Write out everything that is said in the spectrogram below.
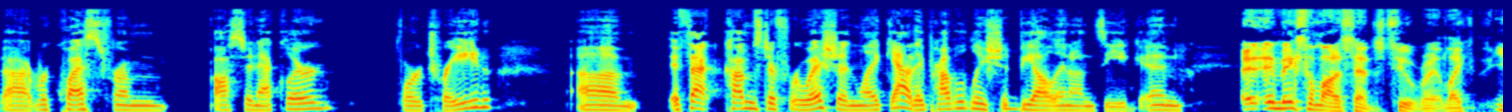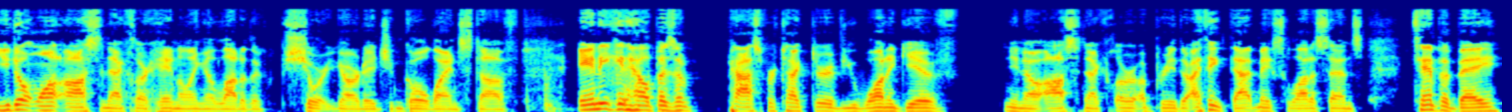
uh, request from Austin Ekeler for trade. Um, if that comes to fruition, like, yeah, they probably should be all in on Zeke. And it, it, makes a lot of sense too, right? Like you don't want Austin Ekeler handling a lot of the short yardage and goal line stuff, and he can help as a pass protector if you want to give, you know, Austin Ekeler a breather. I think that makes a lot of sense. Tampa Bay,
